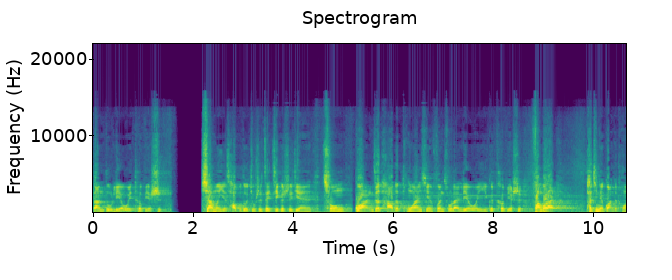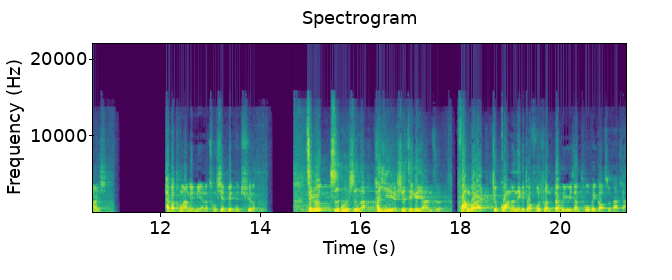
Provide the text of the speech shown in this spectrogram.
单独列为特别市。厦门也差不多就是在这个时间，从管着他的同安县分出来，列为一个特别市。反过来，他今天管着同安县，他把同安给灭了，从县变成区了。这个自贡市呢，它也是这个样子。反过来就管了那个叫富顺。待会有一张图会告诉大家。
